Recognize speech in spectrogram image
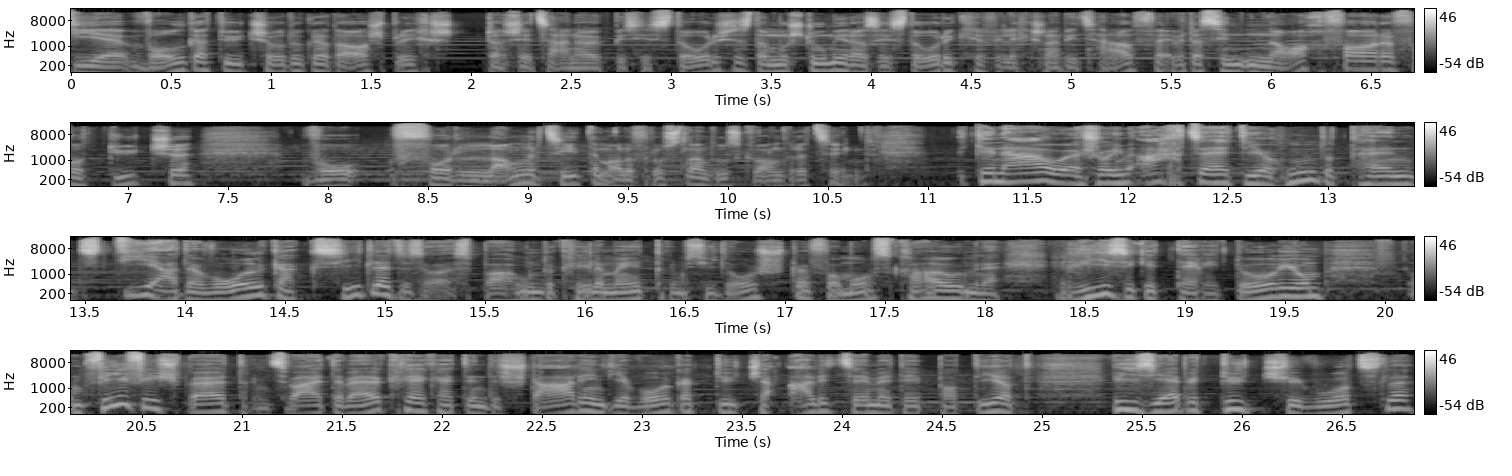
Die Wolgadeutschen, die du gerade ansprichst, das ist jetzt auch noch etwas Historisches. Da musst du mir als Historiker vielleicht schnell ein bisschen helfen. Das sind Nachfahren von Deutschen, die vor langer Zeit einmal auf Russland ausgewandert sind. Genau, schon im 18. Jahrhundert haben die an der Wolga gesiedelt, also ein paar hundert Kilometer im Südosten von Moskau, in einem riesigen Territorium. Und viel, viel später, im Zweiten Weltkrieg, hat dann der Stalin die Wolga-Deutschen alle zusammen deportiert, weil sie eben deutsche Wurzeln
